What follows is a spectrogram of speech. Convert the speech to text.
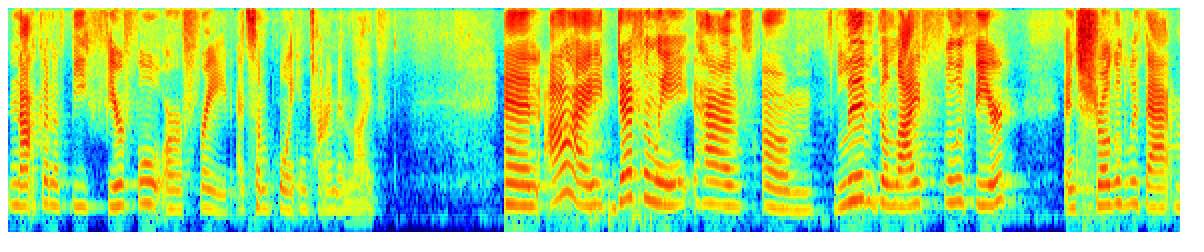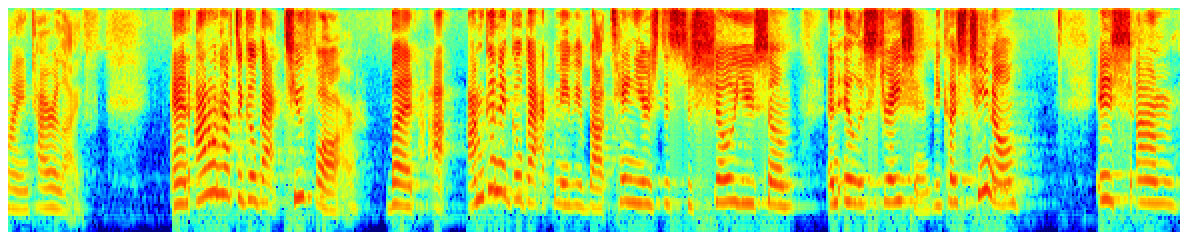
not going to be fearful or afraid at some point in time in life. And I definitely have um, lived a life full of fear and struggled with that my entire life. And I don't have to go back too far, but I, am going to go back maybe about 10 years just to show you some an illustration because Chino is. Um,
